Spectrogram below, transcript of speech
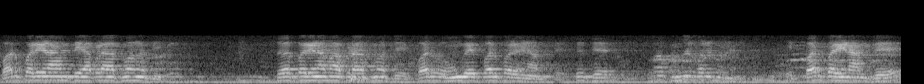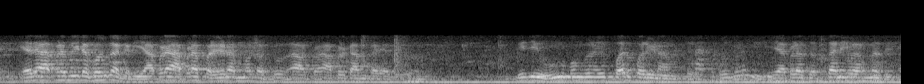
પર પરિણામ તે આપણા હાથમાં નથી. સ્વપરિણામ આપણા હાથમાં છે. પર ઊંઘ એ પર પરિણામ છે. શું છે? એ પર પરિણામ છે. ત્યારે આપણે બી લખો કા કરીએ? આપણે આપણા પરિણામમાં લખો આપણે કામ કર્યા છે. બીજી ઊંઘ ભંગ એ પર પરિણામ છે. એ આપણા સત્તાની વાત નથી.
